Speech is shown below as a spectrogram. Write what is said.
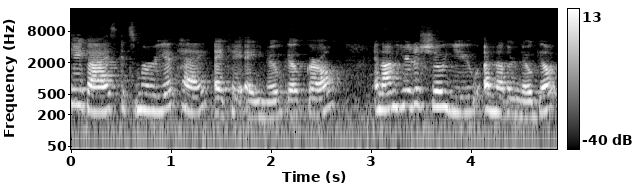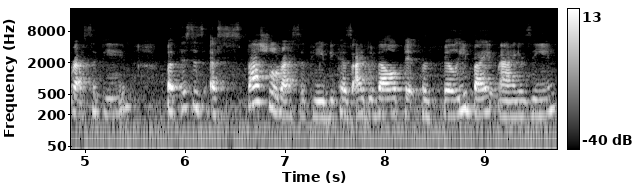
Hey guys, it's Maria Kay, aka No Guilt Girl, and I'm here to show you another no guilt recipe. But this is a special recipe because I developed it for PhillyBite magazine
